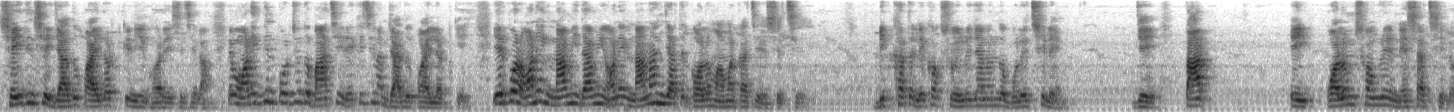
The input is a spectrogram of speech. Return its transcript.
সেই দিন সেই জাদু পাইলটকে নিয়ে ঘরে এসেছিলাম এবং অনেক দিন পর্যন্ত বাঁচিয়ে রেখেছিলাম জাদু পাইলটকে। এরপর অনেক নামি দামি, অনেক নানান জাতের কলম আমার কাছে এসেছে। বিখ্যাত লেখক শৈলজানন্দ বলেছিলেন যে, তার এই কলম সংগ্রহের নেশা ছিল।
